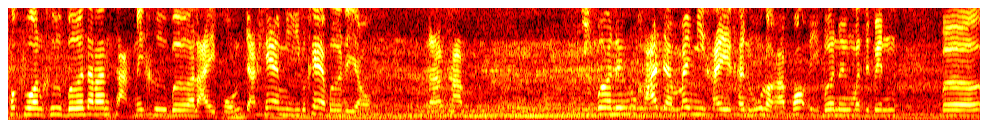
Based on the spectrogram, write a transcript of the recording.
ทบทวนคือเบอร์นรันศักดิ์นี่คือเบอร์อะไร ผมจะแค่มีแค่เบอร์เดียวนะครับ อีกเบอร์หนึ่งลูกค้าจะไม่มีใครใครรู้หรอกครับ เพราะอีกเบอร์หนึ่งมันจะเป็นเบอร์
